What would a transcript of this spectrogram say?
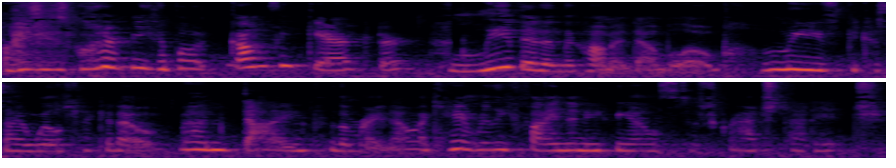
I just want to read about comfy character. Leave it in the comment down below, please, because I will check it out. I'm dying for them right now. I can't really find anything else to scratch that itch.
